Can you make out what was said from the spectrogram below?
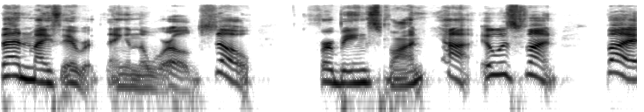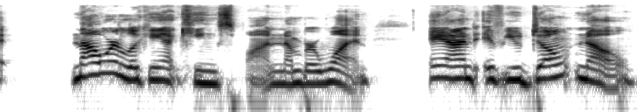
been my favorite thing in the world. So, for being Spawn, yeah, it was fun. But now we're looking at King Spawn number one. And if you don't know,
